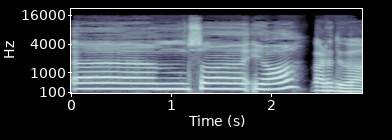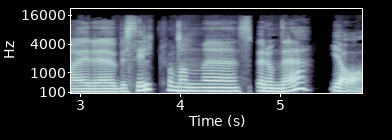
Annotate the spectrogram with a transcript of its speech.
Um, så ja. Hva er det du har eh, bestilt? Får man eh, spørre om det? Ja.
